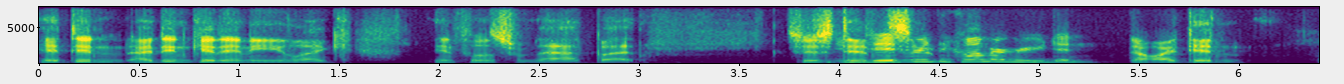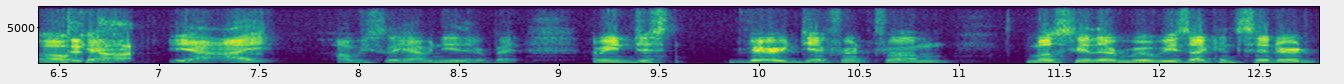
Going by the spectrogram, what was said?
it didn't. I didn't get any like influence from that, but just you did read the comic or you didn't? No, I didn't. Okay. not. Yeah, I obviously haven't either, but I mean, just very different from most of the other movies I considered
